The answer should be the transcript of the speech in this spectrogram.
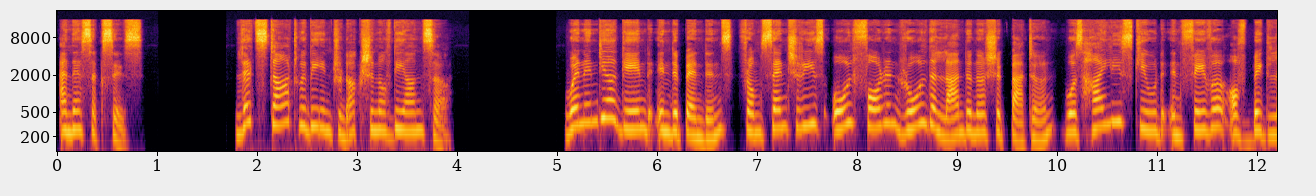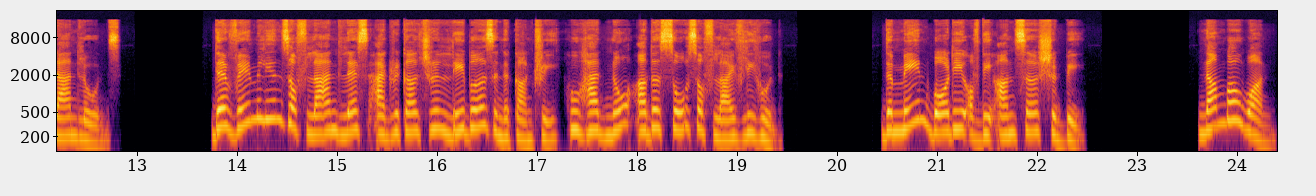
and their success. Let's start with the introduction of the answer. When India gained independence from centuries-old foreign rule the land ownership pattern was highly skewed in favor of big landlords. There were millions of landless agricultural laborers in the country who had no other source of livelihood. The main body of the answer should be Number 1.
